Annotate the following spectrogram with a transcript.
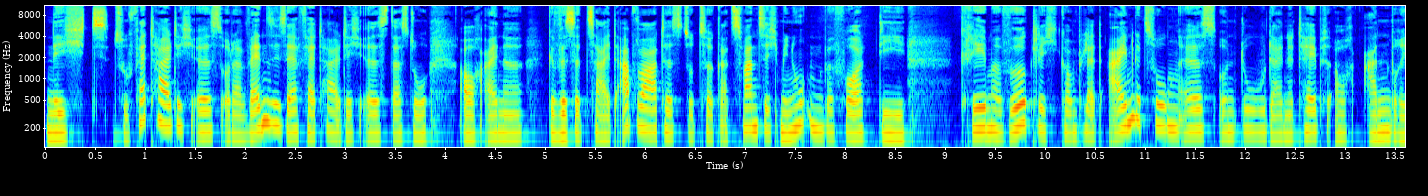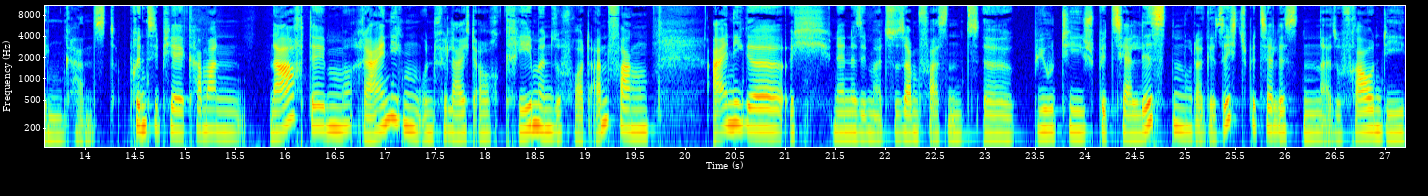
nicht zu fetthaltig ist oder wenn sie sehr fetthaltig ist, dass du auch eine gewisse Zeit abwartest, so circa 20 Minuten, bevor die Creme wirklich komplett eingezogen ist und du deine Tapes auch anbringen kannst. Prinzipiell kann man nach dem Reinigen und vielleicht auch Cremen sofort anfangen. Einige, ich nenne sie mal zusammenfassend, äh, Beauty-Spezialisten oder Gesichtsspezialisten, also Frauen, die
